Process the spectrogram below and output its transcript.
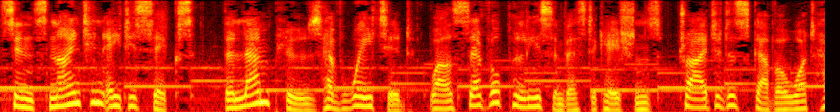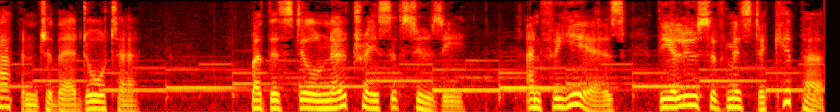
Since 1986, the Lamplughs have waited while several police investigations try to discover what happened to their daughter. But there's still no trace of Susie, and for years, the elusive Mr. Kipper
